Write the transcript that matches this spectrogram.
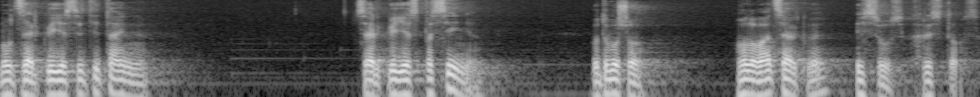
бо в церкві є святі тайни. В церкві є спасіння. Бо Тому що голова церкви Ісус Христос.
